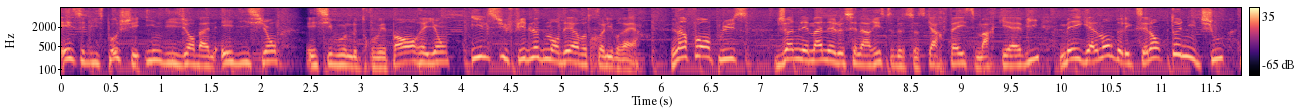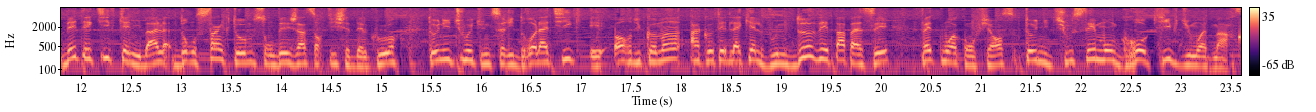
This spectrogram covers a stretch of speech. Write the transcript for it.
et c'est dispo chez Indies Urban Edition et si vous ne le trouvez pas en rayon, il suffit de le demander à votre libraire. L'info en plus, John Lehman est le scénariste de ce Scarface marqué à vie, mais également de l'excellent Tony Chu, détective cannibale, dont 5 tomes sont déjà sortis chez Delcourt. Tony Chu est une série drôlatique et hors du commun, à côté de laquelle vous ne devez pas passer. Faites-moi confiance, Tony Chu, c'est mon gros kiff du mois de mars.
